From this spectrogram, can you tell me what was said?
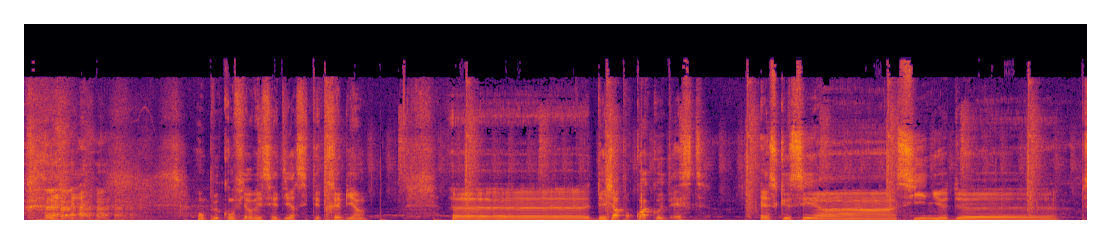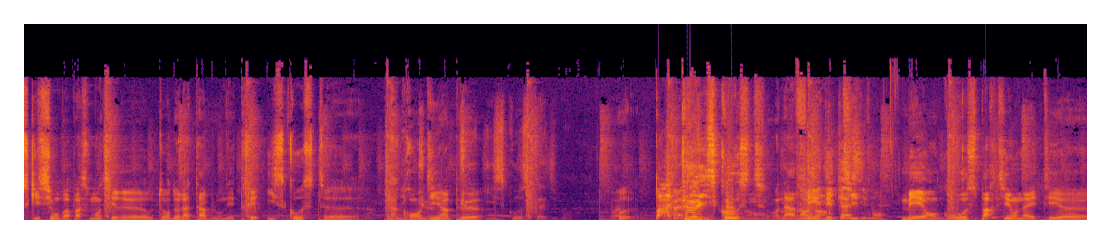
on peut confirmer ses dires, c'était très bien. Euh, déjà, pourquoi côte Est? Est-ce que c'est un signe de... Parce qu'ici, on va pas se mentir, euh, autour de la table, on est très East Coast. euh, on a grandi un peu... East Coast quasiment. Euh, Pas que East Coast. On a Non, fait des quasiment. Mais en grosse partie, on a été, euh,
